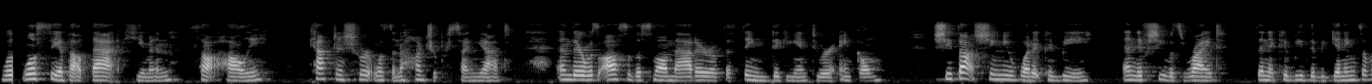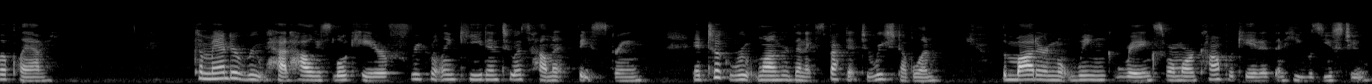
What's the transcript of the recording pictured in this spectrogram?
We'll, we'll see about that, human, thought Holly. Captain Short wasn't a hundred percent yet, and there was also the small matter of the thing digging into her ankle. She thought she knew what it could be, and if she was right, then it could be the beginnings of a plan. Commander Root had Holly's locator frequently keyed into his helmet face screen. It took Root longer than expected to reach Dublin. The modern wing rigs were more complicated than he was used to.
